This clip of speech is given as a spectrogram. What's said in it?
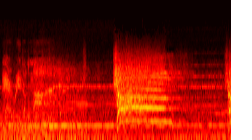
Buried alive. Sean! Sean!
